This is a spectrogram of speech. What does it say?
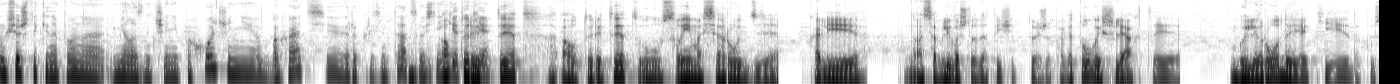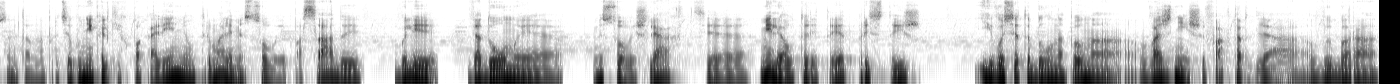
ўсё ж таки напэўна мела значэнне паходжання багацце рэпрэзентацыя аўтарытэт аўтарытэт у сваім асяроддзе калі асабліва што датычыць той же павятовай шляхты былі роды якія допустим там на працягу некалькіх пакаленняў трымалі мясцовыя пасады былі вядомыя мясцовай шляхце мелі аўтарытэт прэстыж. І вось это был напэўна важнейшы фактор для выбара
